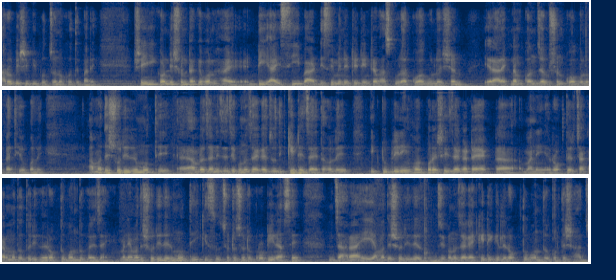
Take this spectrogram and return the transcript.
আরও বেশি বিপজ্জনক হতে পারে। সেই কন্ডিশনটাকে বলা হয় ডিআইসি বা ডিসিমিনেটেড ইন্টারভাস্কুলার কোয়াগুলেশন এর আরেক নাম কনজামশন কোয়াগুলোপ্যাথিও বলে। আমাদের শরীরের মধ্যে আমরা জানি যে যে কোনো জায়গায় যদি কেটে যায়, তাহলে একটু ব্লিডিং হওয়ার পরে সেই জায়গাটায় একটা মানে রক্তের চাকার মতো তৈরি হয়ে রক্ত বন্ধ হয়ে যায়। মানে আমাদের শরীরের মধ্যেই কিছু ছোট ছোট প্রোটিন আছে, যারা এই আমাদের শরীরের যে কোনো জায়গায় কেটে গেলে রক্ত বন্ধ করতে সাহায্য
